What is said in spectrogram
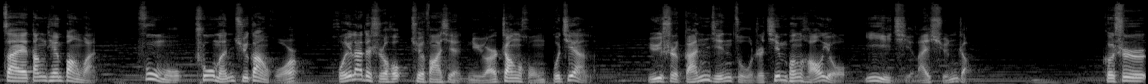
在当天傍晚，父母出门去干活，回来的时候却发现女儿张红不见了，于是赶紧组织亲朋好友一起来寻找。可是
